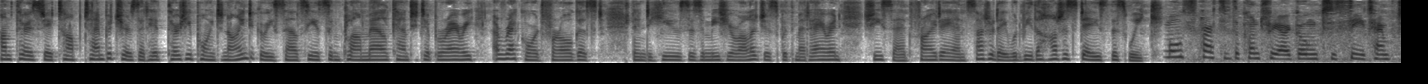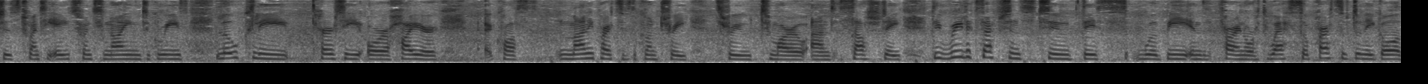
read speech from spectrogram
On Thursday, top temperatures had hit 30.9 degrees Celsius in Clonmel, County Tipperary, a record for August. Linda Hughes is a meteorologist with Met Éireann. She said Friday and Saturday would be the hottest days this week. Most parts of the country are going to see temperatures 28, 29 degrees, locally 30 or higher across many parts of the country through tomorrow and Saturday. The real exceptions to this will be in the far northwest, so parts of Donegal,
